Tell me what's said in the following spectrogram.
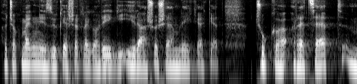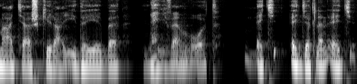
ha csak megnézzük esetleg a régi írásos emlékeket, csuka recept Mátyás király idejébe 40 volt. Egy, egyetlen egy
